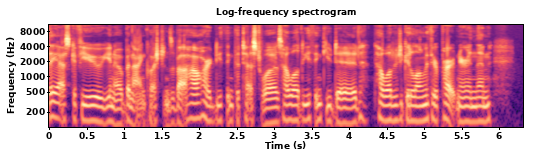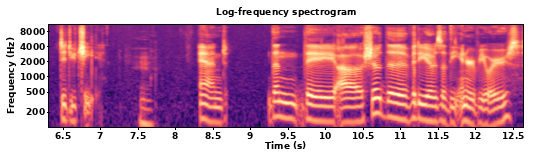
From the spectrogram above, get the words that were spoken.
they ask a few you know benign questions about how hard do you think the test was how well do you think you did how well did you get along with your partner and then did you cheat? Hmm. and then they uh, showed the videos of the interviewers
